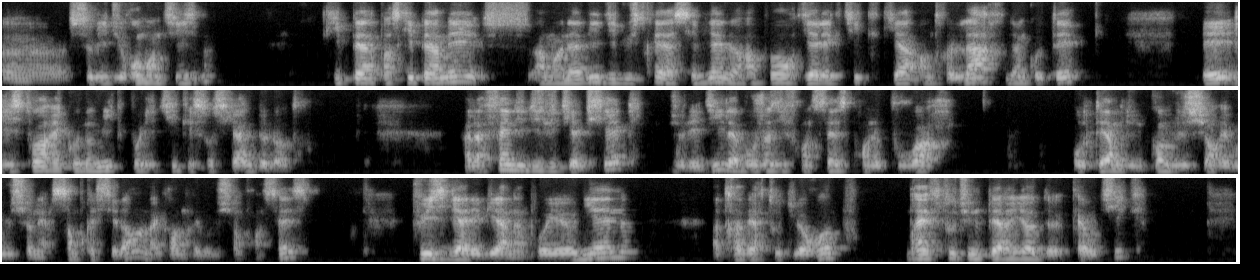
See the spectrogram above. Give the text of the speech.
euh, celui du romantisme, parce qu'il permet, à mon avis, d'illustrer assez bien le rapport dialectique qu'il y a entre l'art d'un côté et l'histoire économique, politique et sociale de l'autre. À la fin du XVIIIe siècle, je l'ai dit, la bourgeoisie française prend le pouvoir au terme d'une convulsion révolutionnaire sans précédent, la Grande Révolution française. Puis il y a les guerres napoléoniennes à travers toute l'Europe. Bref, toute une période chaotique.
